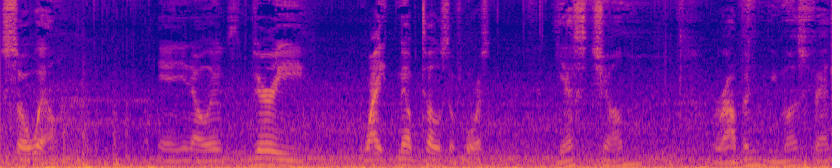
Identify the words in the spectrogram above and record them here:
so well. And you know, it was very white milk toast, of course. Yes, chum. Robin, we must fight,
